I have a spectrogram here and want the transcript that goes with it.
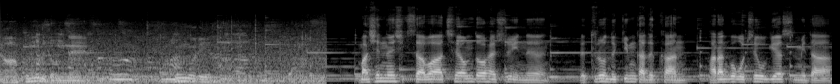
야 국물이 좋네. 국물이. 맛있는 식사와 체험도 할 수 있는 레트로 느낌 가득한 바람고 우체국이었습니다.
